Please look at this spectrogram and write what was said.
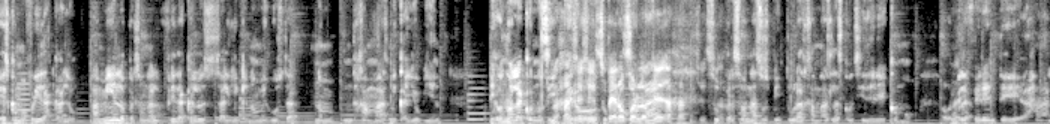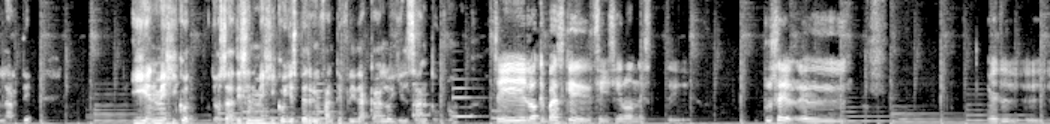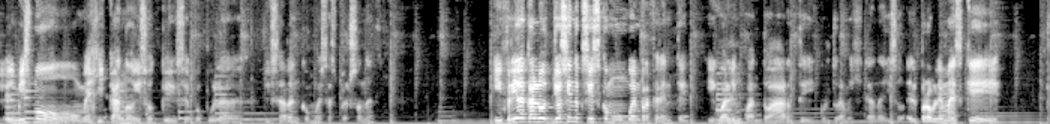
Es como Frida Kahlo. A mí en lo personal, Frida Kahlo es alguien que no me gusta, no, jamás me cayó bien. Digo, no la conocí, Ajá, pero, sí, sí, su, pero por lo persona, que... Ajá, sí. su ajá, persona, sus pinturas jamás las consideré como un ya. referente al arte. Y en México, o sea, dicen México y es Pedro Infante, Frida Kahlo y el Santo, ¿no? Sí, lo que pasa es que se hicieron este. Pues el. el el, el mismo mexicano hizo que se popularizaran como esas personas. Y Frida Kahlo, yo siento que sí es como un buen referente, igual en cuanto a arte y cultura mexicana y eso. El problema es que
